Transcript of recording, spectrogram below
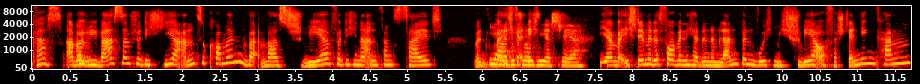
Krass. Aber wie war es dann für dich, hier anzukommen? War, war es schwer für dich in der Anfangszeit? Weil, ja, weil ich, das war ich, sehr schwer. Ja, weil ich stelle mir das vor, wenn ich halt in einem Land bin, wo ich mich schwer auch verständigen kann.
